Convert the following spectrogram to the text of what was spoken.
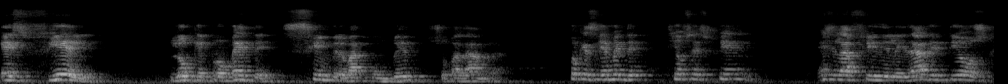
es fiel, lo que promete siempre va a cumplir su palabra. Porque sencillamente Dios es fiel. Es la fidelidad de Dios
